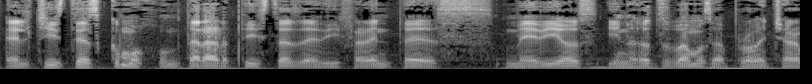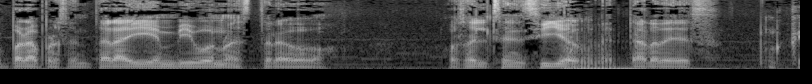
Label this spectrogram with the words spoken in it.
el chiste es como juntar artistas de diferentes medios y nosotros vamos a aprovechar para presentar ahí en vivo nuestro o sea, el sencillo de tardes. Ok.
